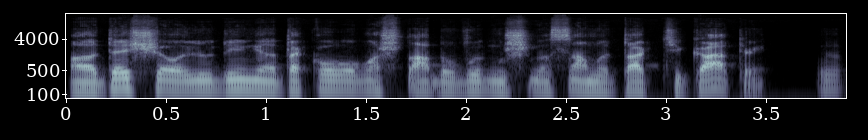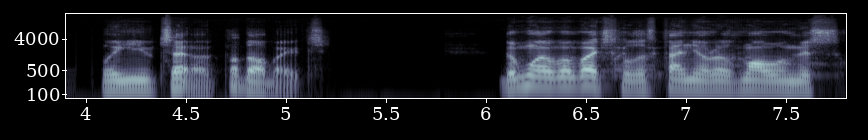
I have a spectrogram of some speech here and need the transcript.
Але те, що людині такого масштабу вимушена саме так тікати, мені це подобається. Думаю, ви бачили останню розмову між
